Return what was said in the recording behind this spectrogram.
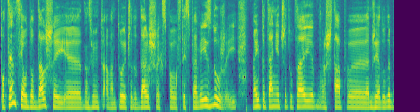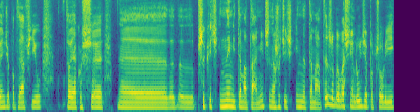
potencjał do dalszej, nazwijmy to awantury, czy do dalszych sporów w tej sprawie jest duży. No i pytanie, czy tutaj sztab Andrzeja Dudy będzie potrafił to jakoś e, e, przykryć innymi tematami, czy narzucić inne tematy, żeby właśnie ludzie poczuli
